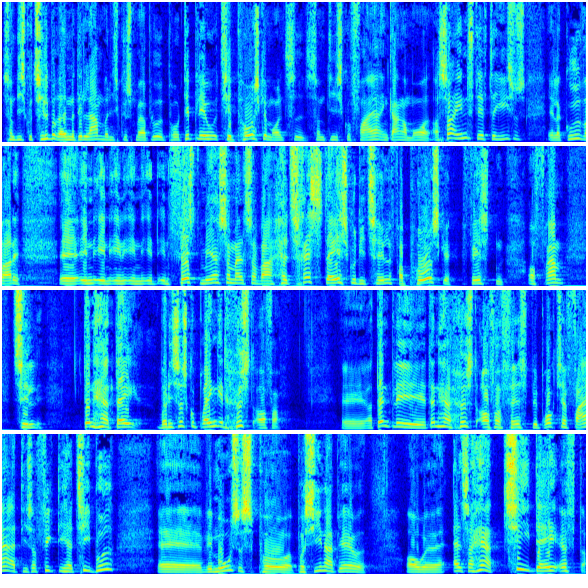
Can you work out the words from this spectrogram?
som de skulle tilberede med det lam, hvor de skulle smøre blodet på, det blev til påskemåltid, som de skulle fejre en gang om året. Og så indstiftede Jesus, eller Gud var det, øh, en, en, en, en, en fest mere, som altså var 50 dage skulle de tælle fra påskefesten og frem til den her dag, hvor de så skulle bringe et høstoffer. Øh, og den, blev, den her høstofferfest blev brugt til at fejre, at de så fik de her 10 bud, øh, ved Moses på, på Sinai-bjerget. Og øh, altså her 10 dage efter,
